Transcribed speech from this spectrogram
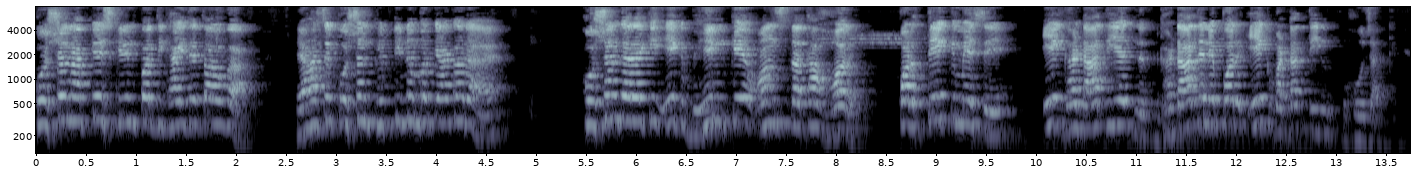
क्वेश्चन आपके स्क्रीन पर दिखाई देता होगा। यहाँ से क्वेश्चन फिफ्टीन नंबर क्या कर रहा है? क्वेश्चन कर रहा है कि एक भिन्न के अंश तथा हर प्रत्येक में से एक घटा दिए, घटा देने पर एक बटा तीन हो जाती है।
